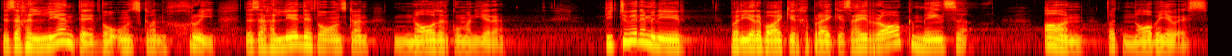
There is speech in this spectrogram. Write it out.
Dis 'n geleentheid waar ons kan groei. Dis 'n geleentheid waar ons kan nader kom aan die Here. Die tweede manier wat die Here baie keer gebruik is, hy raak mense aan wat naby jou is.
